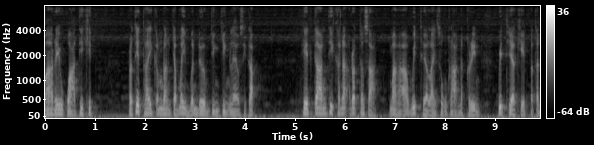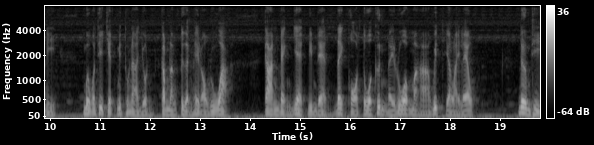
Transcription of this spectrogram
มาเร็วกว่าที่คิด ประเทศไทยกำลังจะไม่เหมือนเดิมจริง ๆ แล้วสิครับ เหตุการณ์ที่คณะรัฐศาสตร์ มหาวิทยาลัยสงขลานครินทร์วิทยาเขตปัตตานี เมื่อวันที่ 7 มิถุนายนกำลังเตือนให้เรารู้ว่า การแบ่งแยกดินแดนได้ก่อตัวขึ้นในรั้วมหาวิทยาลัยแล้ว เดิมที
